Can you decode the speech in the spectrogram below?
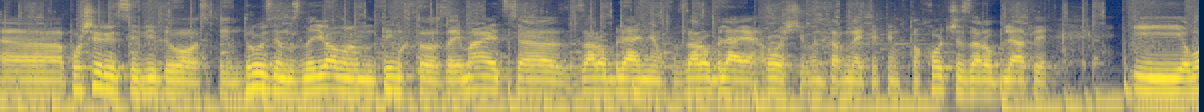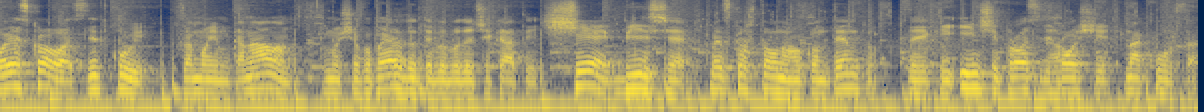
Е, це відео своїм друзям, знайомим, тим, хто займається зароблянням, заробляє гроші в інтернеті, тим, хто хоче заробляти. І обов'язково слідкуй за моїм каналом, тому що попереду тебе буде чекати ще більше безкоштовного контенту, за який інші просять гроші на курсах.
